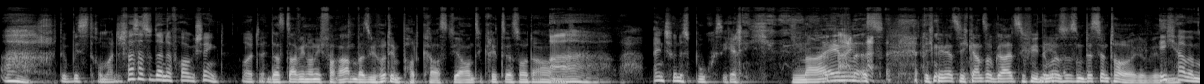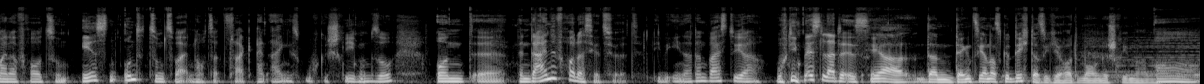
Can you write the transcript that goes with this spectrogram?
Ach, du bist romantisch. Was hast du deiner Frau geschenkt heute? Das darf ich noch nicht verraten, weil sie hört den Podcast ja und sie kriegt es erst heute Abend. Ah, ein schönes Buch, sicherlich. Nein, es, ich bin jetzt nicht ganz so geizig wie nee. du, es ist ein bisschen teurer gewesen. Ich habe meiner Frau zum ersten und zum zweiten Hochzeitstag ein eigenes Buch geschrieben. so. Und äh, wenn deine Frau das jetzt hört, liebe Ina, dann weißt du ja, wo die Messlatte ist. Ja, dann denkt sie an das Gedicht, das ich hier heute Morgen geschrieben habe. Oh,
